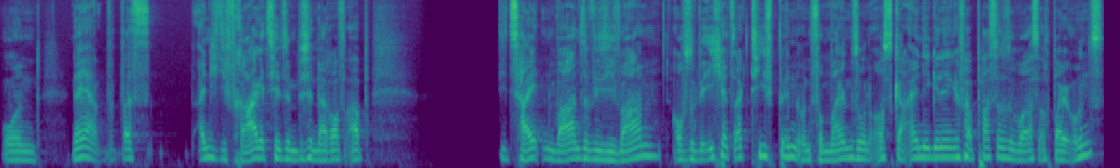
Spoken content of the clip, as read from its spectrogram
Und naja, was eigentlich die Frage zielt so ein bisschen darauf ab, die Zeiten waren so, wie sie waren, auch so wie ich jetzt aktiv bin und von meinem Sohn Oscar einige Dinge verpasse, so war es auch bei uns.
